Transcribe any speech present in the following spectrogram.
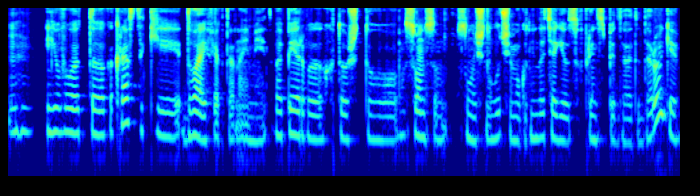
Мгм. И вот э, как раз-таки два эффекта она имеет. Во-первых, то, что солнцем солнечные лучи могут не дотягиваться, в принципе, до этой дороги,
